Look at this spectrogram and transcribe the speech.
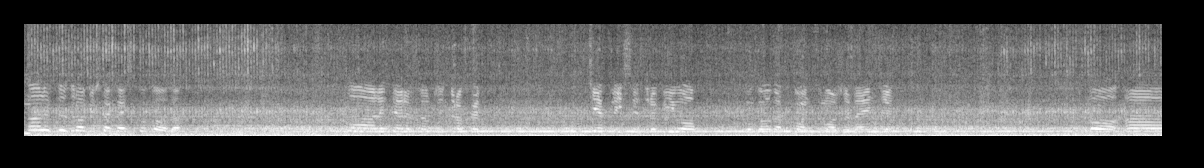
No ale co zrobisz, taka jest pogoda. No ale teraz dobrze trochę cieplej się zrobiło, pogoda w końcu może będzie. O, a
